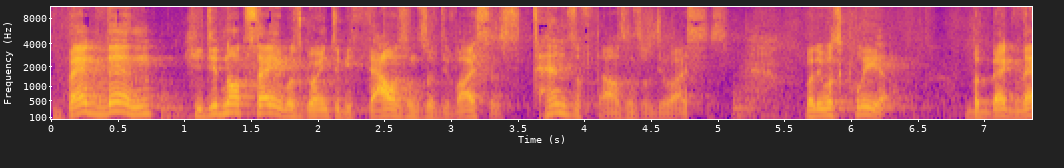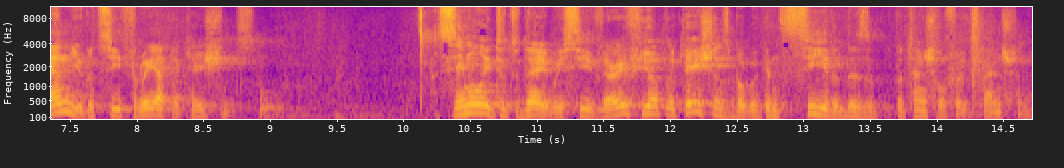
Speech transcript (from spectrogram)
Back then, he did not say it was going to be thousands of devices, tens of thousands of devices, but it was clear. But back then, you could see three applications. Similarly to today, we see very few applications, but we can see that there's a potential for expansion.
